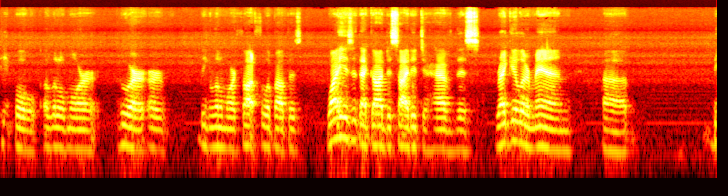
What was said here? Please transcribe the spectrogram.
people a little more who are, are being a little more thoughtful about this. Why is it that God decided to have this regular man uh, be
